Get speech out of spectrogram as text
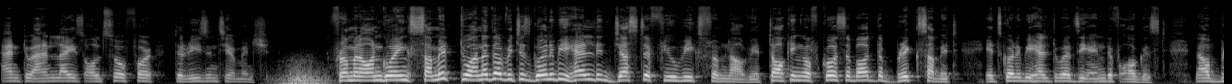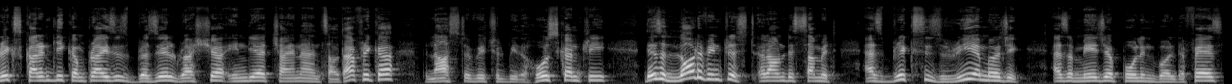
and to analyze also for the reasons you mentioned. From an ongoing summit to another which is going to be held in just a few weeks from now. We are talking, of course, about the BRICS summit. It's going to be held towards the end of August. Now, BRICS currently comprises Brazil, Russia, India, China and South Africa, the last of which will be the host country. There's a lot of interest around this summit as BRICS is re-emerging as a major pole in world affairs.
